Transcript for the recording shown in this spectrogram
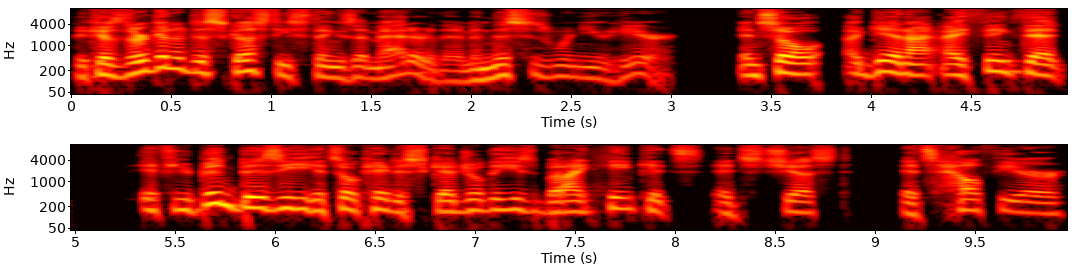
because they're going to discuss these things that matter to them. And this is when you hear. And so again, I, I think that if you've been busy, it's okay to schedule these, but I think it's it's just it's healthier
